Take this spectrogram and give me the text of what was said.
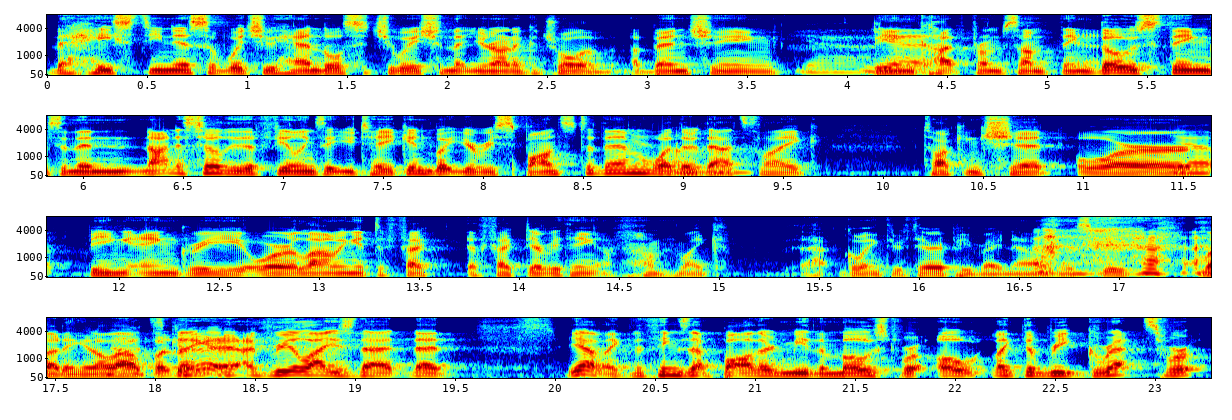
the hastiness of which you handle a situation that you're not in control of, a benching, Yeah. being Yeah. cut from something, those things, and then not necessarily the feelings that you take in, but your response to them, whether uh-huh. that's like talking shit or Yep. being angry or allowing it to affect affect everything. I'm like going through therapy right now as I speak, letting it all out. But like. I- I've realized that that yeah, like the things that bothered me the most were oh, like the regrets were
